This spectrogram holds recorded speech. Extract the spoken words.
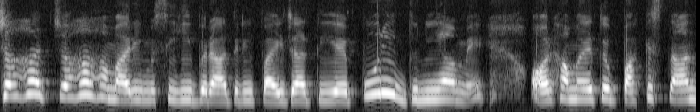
जहाँ-जहाँ हमारी मसीही बिरादरी पाई जाती है, पूरी दुनिया में और हमें तो पाकिस्तान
